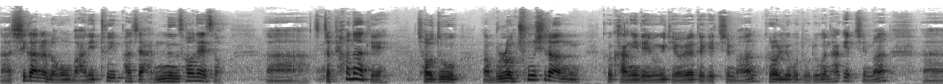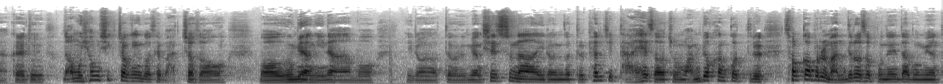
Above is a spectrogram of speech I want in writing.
아, 시간을 너무 많이 투입하지 않는 선에서 진짜 편하게. 저도 물론 충실한 그 강의 내용이 되어야 되겠지만 그러려고 노력은 하겠지만 아, 그래도 너무 형식적인 것에 맞춰서 뭐 음향이나 뭐 이런 어떤 음향 실수나 이런 것들 편집 다 해서 좀 완벽한 것들을 성과물을 만들어서 보내다 보면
